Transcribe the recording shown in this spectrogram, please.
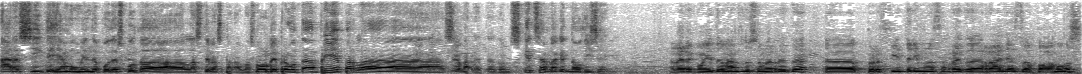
ara sí que hi ha moment de poder escoltar les teves paraules. Molt bé, preguntàvem primer per la samarreta. Doncs què et sembla aquest nou disseny? A veure, com he dit abans, la samarreta, eh, per fi tenim una samarreta de ratlles del Palamós,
